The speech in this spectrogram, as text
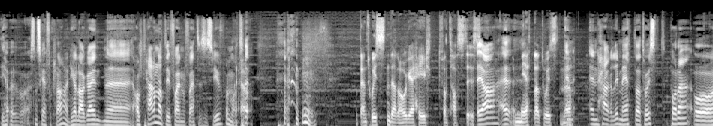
de har, Hvordan skal jeg forklare det? De har laga en uh, alternativ Final Fantasy 7, på en måte. Den twisten der òg er helt fantastisk. Ja, eh, Metatwisten en, en herlig meta-twist på det, og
